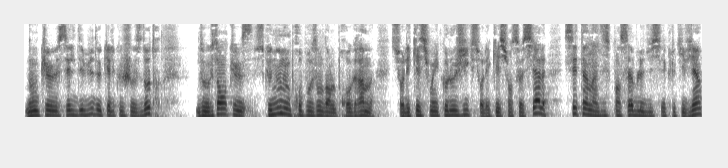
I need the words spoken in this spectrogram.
Donc c'est le début de quelque chose d'autre. D'autant que ce que nous nous proposons dans le programme sur les questions écologiques, sur les questions sociales, c'est un indispensable du siècle qui vient.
